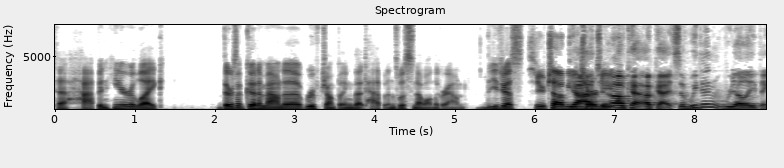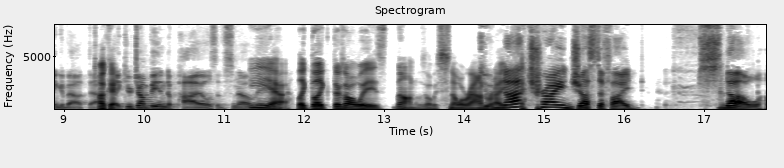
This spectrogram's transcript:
to happen here. Like, there's a good amount of roof jumping that happens with snow on the ground. You just So you're telling me you Gotcha. turned your- Okay, okay. So we didn't really think about that. Okay. Like you're jumping into piles of snow. Maybe? yeah, like like there's always no, there's always snow around, Do right? not try and justify snow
